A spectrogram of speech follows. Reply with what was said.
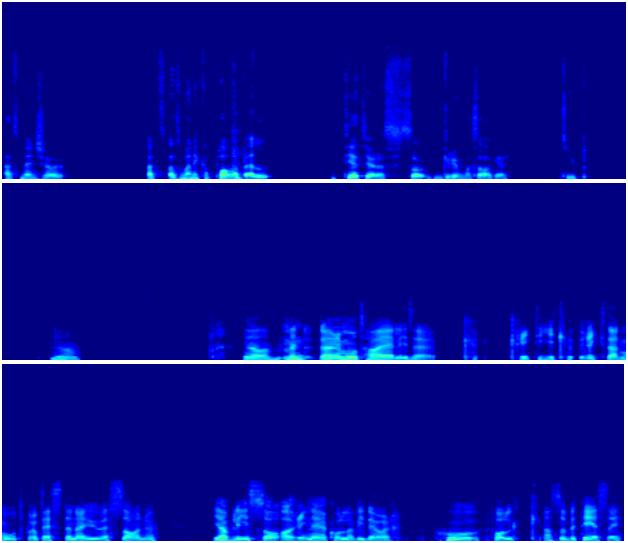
att människor att, att man är kapabel till att göra så grymma saker. Typ. Ja. Ja, men däremot har jag lite kritik riktad mot protesterna i USA nu. Jag blir så arg när jag kollar videor hur folk alltså beter sig.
